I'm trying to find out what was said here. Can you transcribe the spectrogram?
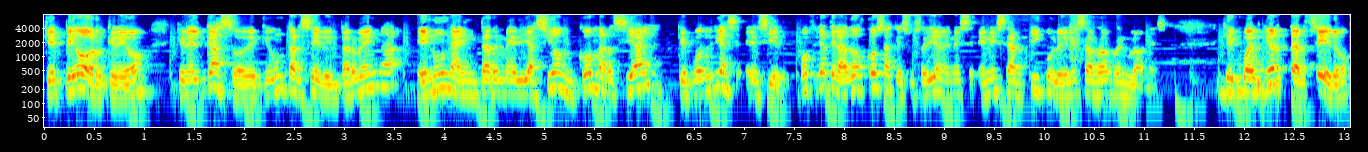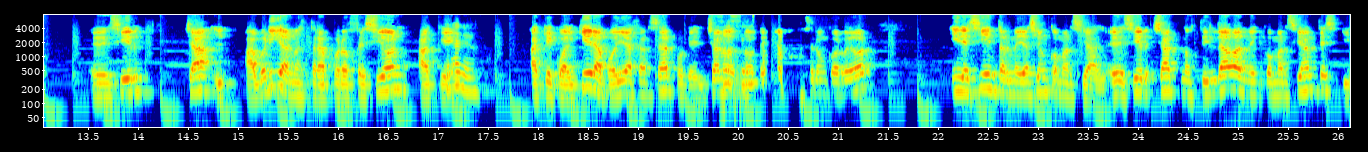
que peor, creo, que en el caso de que un tercero intervenga en una intermediación comercial que podría, es decir, vos fíjate las dos cosas que sucedían en ese, en ese artículo y en esos dos renglones, que cualquier tercero, es decir, ya abría nuestra profesión a que, a que cualquiera podía ejercer, porque ya no, no teníamos que ser un corredor, y decía intermediación comercial. Es decir, ya nos tildaban de comerciantes y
